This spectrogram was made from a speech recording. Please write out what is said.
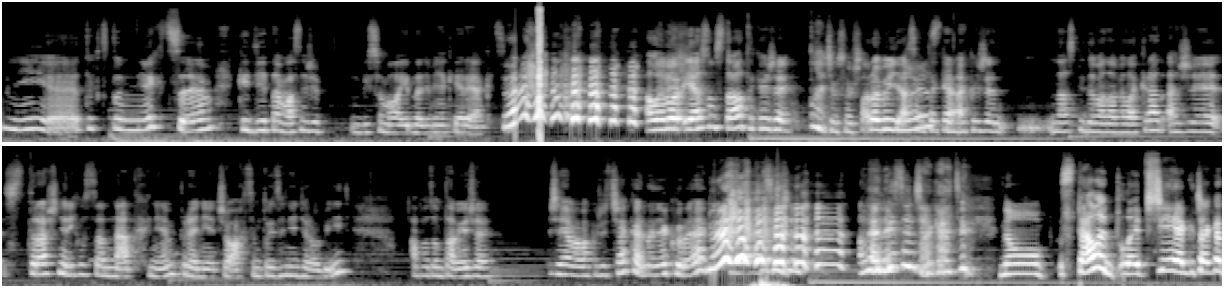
nie, tak to nechcem, keď je tam vlastne, že by som mala jednať v nejakej reakcii. Alebo ja som stále taká, že čo som išla robiť no, a som jasne. taká akože naspidovaná veľakrát a že strašne rýchlo sa nadchnem pre niečo a chcem to ísť hneď robiť. A potom tam je, že, že ja mám akože čakať na nejakú reakciu. ale ja nechcem čakať. No, stále lepšie, ak čakať,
